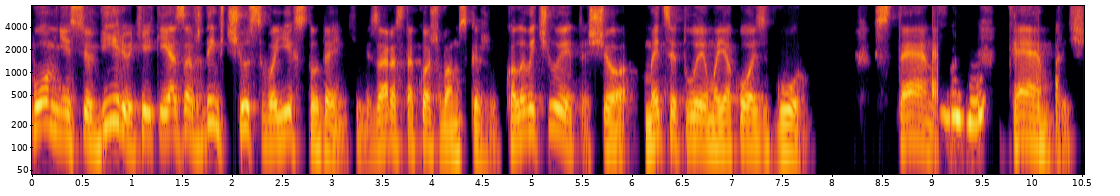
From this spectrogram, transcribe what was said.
повністю вірю, тільки я завжди вчу своїх студентів. І зараз також вам скажу: коли ви чуєте, що ми цитуємо якогось гуру, Стенфорд, Мгм. Кембридж,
